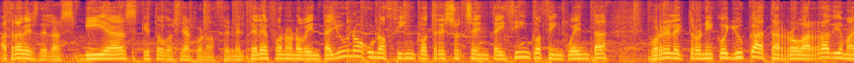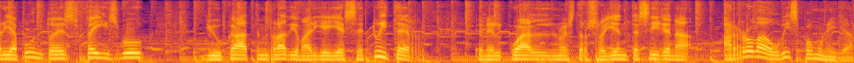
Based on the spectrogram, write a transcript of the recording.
a través de las vías que todos ya conocen. El teléfono 91 153 50, correo electrónico yucat arroba Facebook yucat Radio María y ese Twitter en el cual nuestros oyentes siguen a arroba obispo munilla.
